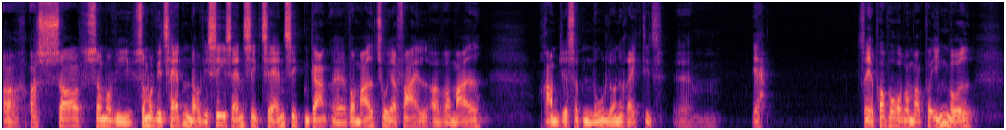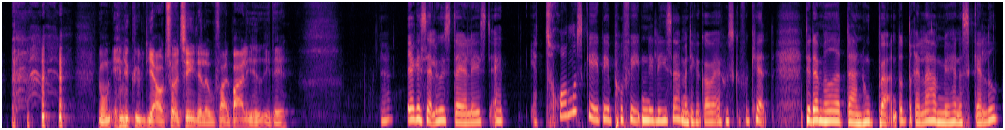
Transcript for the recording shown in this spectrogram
og, og så, så, må vi, så må vi tage den, når vi ses ansigt til ansigt en gang. Øh, hvor meget tog jeg fejl, og hvor meget ramte jeg sådan nogenlunde rigtigt. Øh, ja. Så jeg påberåber mig på ingen måde nogen endegyldig autoritet eller ufejlbarlighed i det. Jeg kan selv huske, da jeg læste, at jeg tror måske, det er profeten Elisa, men det kan godt være, at jeg husker forkert. Det der med, at der er nogle børn, der driller ham med, at han er skaldet.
